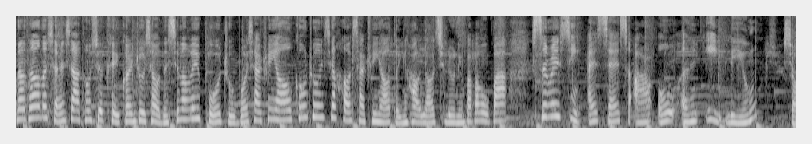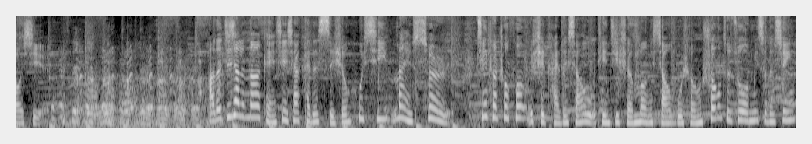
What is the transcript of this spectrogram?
那同样的，想一下同学可以关注一下我的新浪微博主播夏春瑶，公众微信号夏春瑶，抖音号幺七六零八八五八，私微信 s s r o n e 零，小写。好的，接下来呢，感谢小凯的死神呼吸麦穗儿，经常抽风是凯的小五天气神梦小古城双子座 miss 的心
